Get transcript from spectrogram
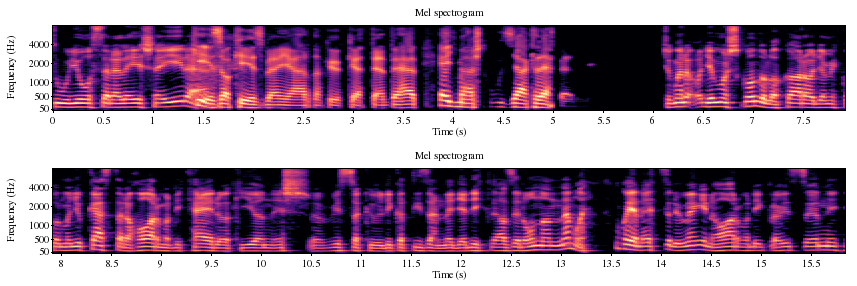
túl jó szereléseire. Kéz a kézben járnak ők ketten, tehát egymást húzzák lefelé. Csak mert ugye most gondolok arra, hogy amikor mondjuk Caster a harmadik helyről kijön, és visszaküldik a tizennegyedikre, azért onnan nem olyan, nem olyan egyszerű megint a harmadikra visszajönni,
